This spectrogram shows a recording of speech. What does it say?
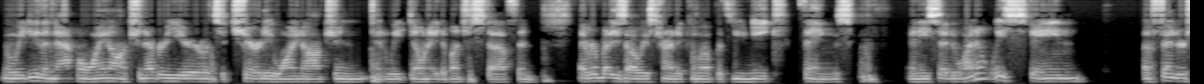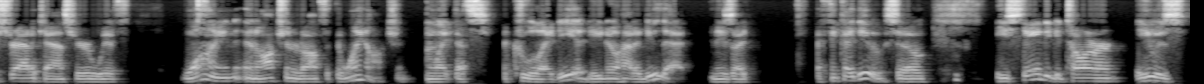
when we do the Napa wine auction every year, it's a charity wine auction and we donate a bunch of stuff. And everybody's always trying to come up with unique things. And he said, Why don't we stain a Fender Stratocaster with wine and auction it off at the wine auction. I'm like, that's a cool idea. Do you know how to do that? And he's like, I think I do. So he stained a guitar. He was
